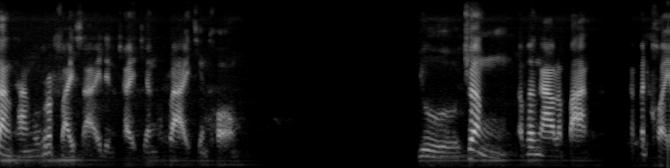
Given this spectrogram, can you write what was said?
สร้างทางรถไฟสายเด่นชัยเชียงรายเชียงของ อยู่ช่วงอำเภองาวลำปางครับบ้านข่อย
